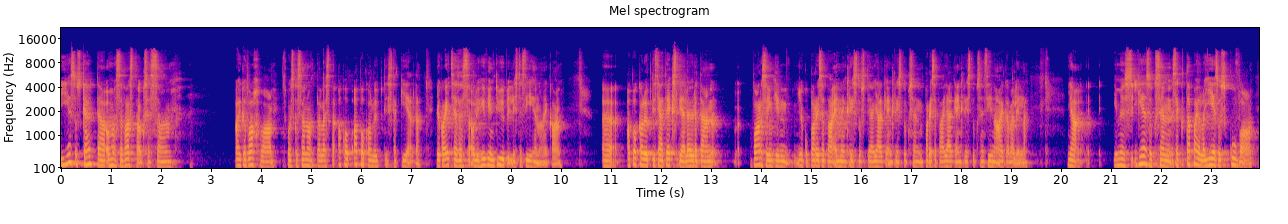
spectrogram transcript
Jeesus käyttää omassa vastauksessaan aika vahvaa, voisiko sanoa tällaista apokalyptista kieltä, joka itse asiassa oli hyvin tyypillistä siihen aikaan. Apokalyptisia tekstiä löydetään varsinkin joku parisataa ennen Kristusta ja jälkeen Kristuksen, parisataa jälkeen Kristuksen siinä aikavälillä. Ja, ja myös Jeesuksen, se tapa, jolla Jeesus kuvaa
